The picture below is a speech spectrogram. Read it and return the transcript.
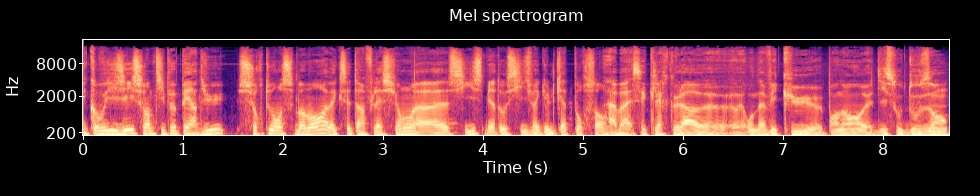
Et quand vous disiez ils sont un petit peu perdus, surtout en ce moment avec cette inflation à 6, bientôt 6,4%. Ah bah c'est clair que là, euh, on a vécu euh, pendant euh, 10 ou 12 ans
